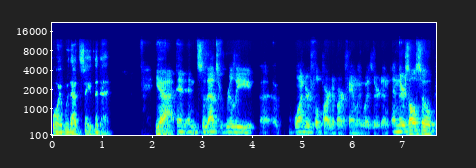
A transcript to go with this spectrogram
boy, would that save the day. Yeah, and and so that's really a wonderful part of our family wizard. And, and there's also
